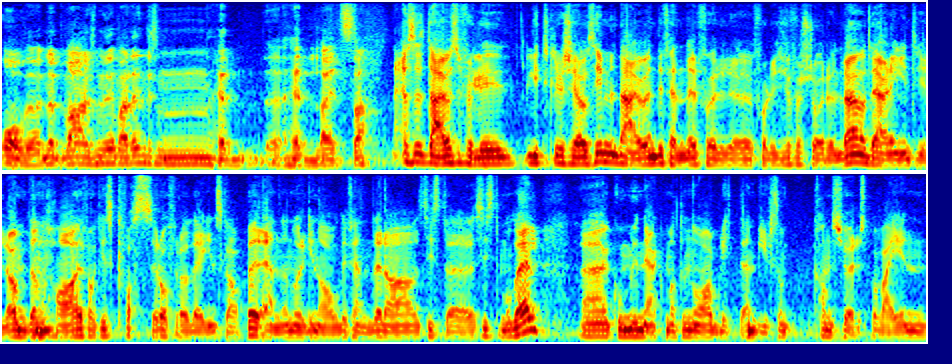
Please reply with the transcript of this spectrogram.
overordnet? Hva er, liksom, hva er det liksom head, eh, headlightsa? Altså, det er jo selvfølgelig litt klisjé å si, men det er jo en Defender for, eh, for det 21. århundre, og det er det ingen tvil om. Den Mm. har faktisk kvassere offroad-egenskaper enn en original Defender av siste, siste modell, eh, kombinert med at det nå har blitt en bil som kan kjøres på veien,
